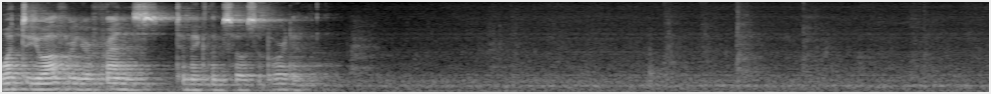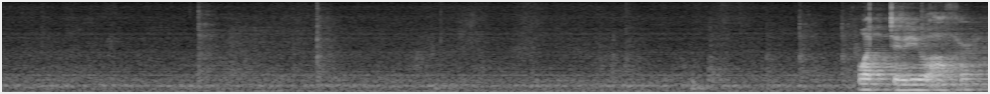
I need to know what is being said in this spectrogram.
What do you offer your friends to make them so supportive? What do you offer?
